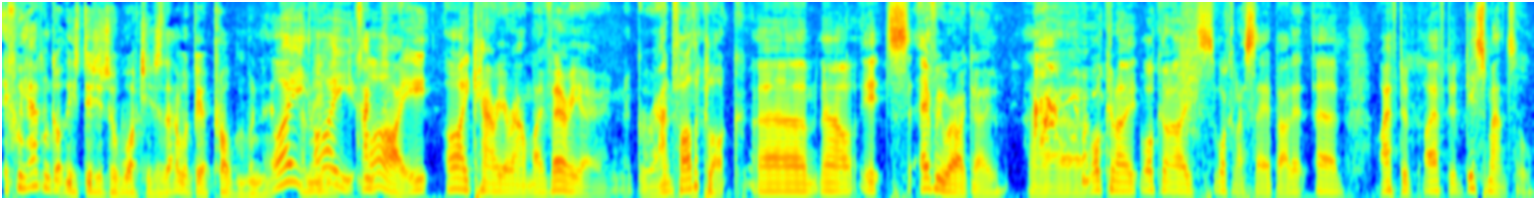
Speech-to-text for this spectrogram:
if we hadn't got these digital watches, that would be a problem, wouldn't it? I mean, I thank- I I carry around my very own grandfather clock. Um, now it's everywhere I go. Uh, what can I what can I what can I say about it? Um, I have to I have to dismantle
